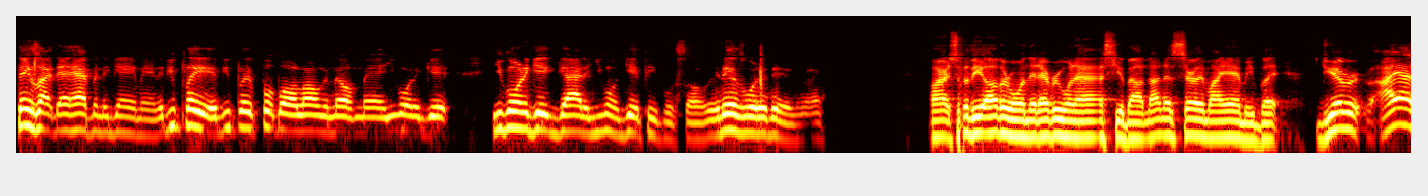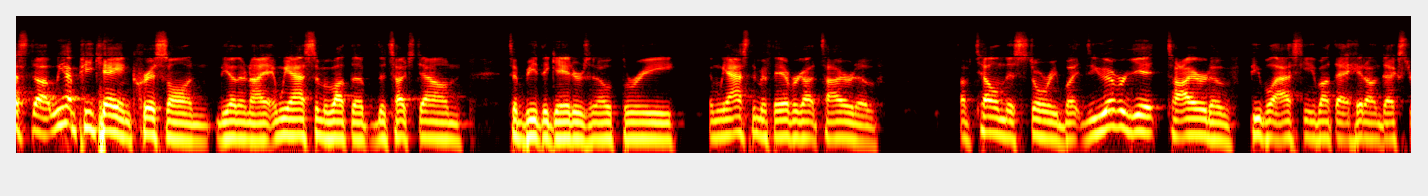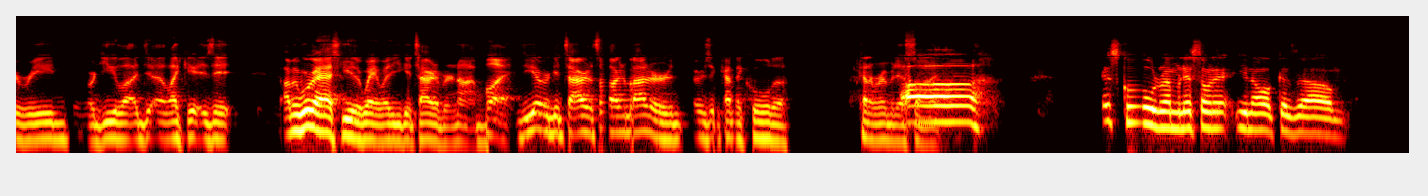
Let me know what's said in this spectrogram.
things like that happen in the game, man. If you play if you play football long enough, man, you're to get you're to get guided. You're to get people. So it is what it is, man. All right. So the other one that everyone asks you about, not necessarily Miami, but do you ever? I asked. Uh, we had PK and Chris on the other night, and we asked them about the the touchdown to beat the Gators in 03 and we asked them if they ever got tired of of telling this story. But do you ever get tired of people asking about that hit on Dexter Reid, or do you like like is it? I mean, we're gonna ask you either way whether you get tired of it or not. But do you ever get tired of talking about it, or, or is it kind of cool to kind of reminisce uh, on it? Uh, it's cool to reminisce on it, you know, because um,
